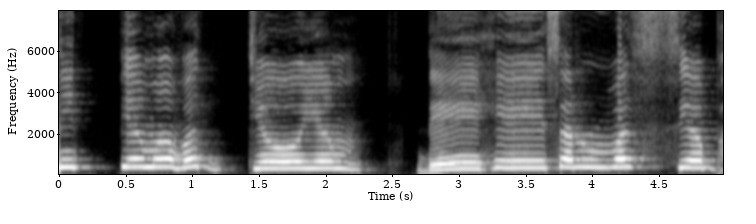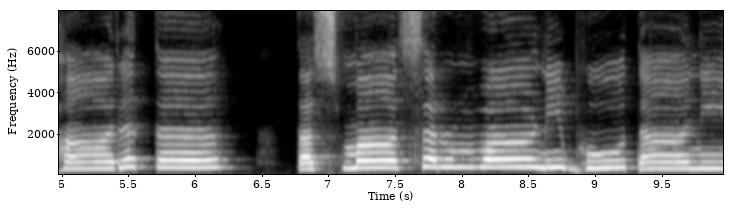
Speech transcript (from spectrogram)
നിത്യമവദ്യോയം ദേഹേ സർവസ്യ ഭാരത. തസ്മാ സർവാണി ഭൂതാനി.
